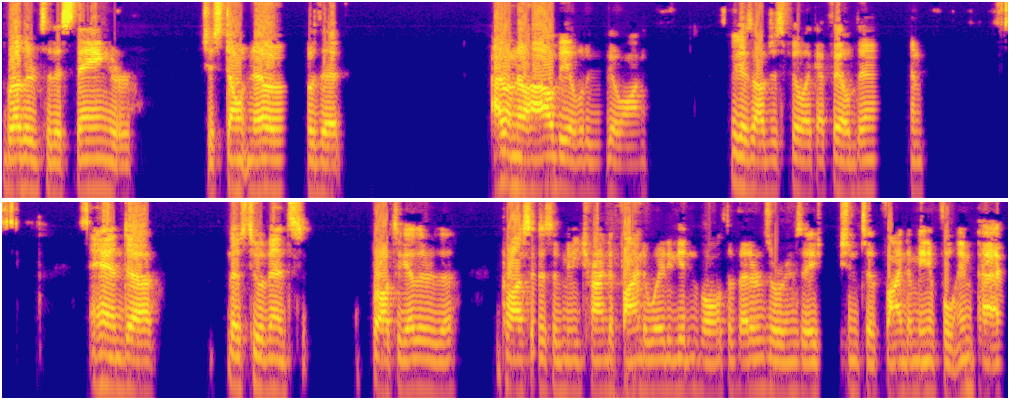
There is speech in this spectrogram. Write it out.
brother to this thing or just don't know that I don't know how I'll be able to go on because I'll just feel like I failed them. And, uh, those two events brought together the process of me trying to find a way to get involved with the veterans organization to find a meaningful impact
